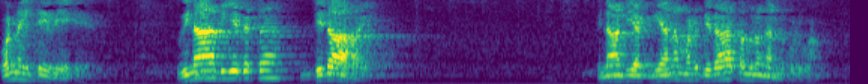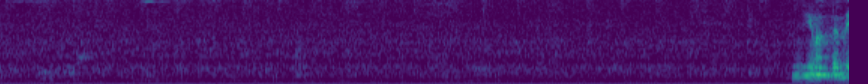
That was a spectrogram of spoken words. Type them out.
ඔන්න හිතේ වේගය. විනාඩියකට 2000යි. විනාඩියක් ගියා නම් මට 2000ක් අඳුනා ගන්න පුළුවන්. මේ මන් දන්නේ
